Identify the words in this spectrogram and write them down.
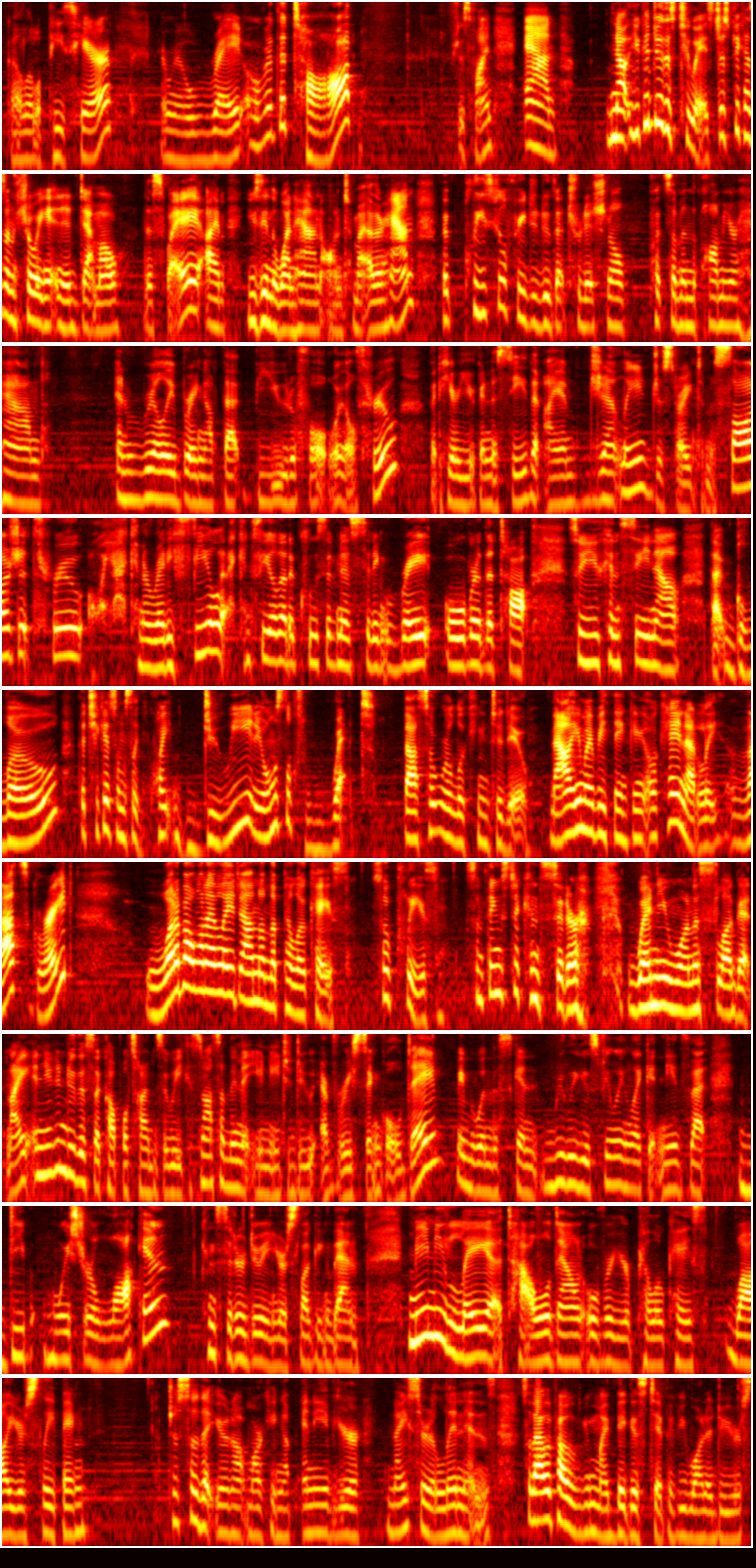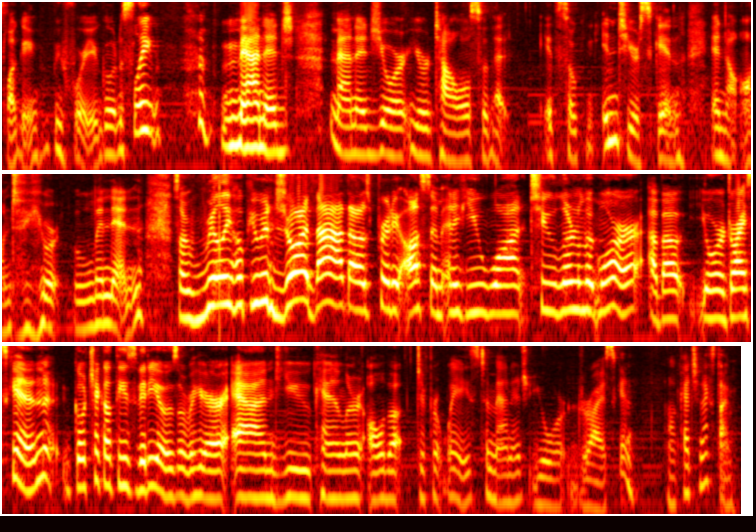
got a little piece here. And we're gonna go right over the top, which is fine. And now you could do this two ways. Just because I'm showing it in a demo this way, I'm using the one hand onto my other hand, but please feel free to do that traditional, put some in the palm of your hand, and really bring up that beautiful oil through. But here you're gonna see that I am gently just starting to massage it through. Oh yeah, I can already feel it. I can feel that occlusiveness sitting right over the top. So you can see now that glow that she gets almost like quite dewy and it almost looks wet. That's what we're looking to do. Now you might be thinking, okay, Natalie, that's great. What about when I lay down on the pillowcase? So please, some things to consider when you want to slug at night, and you can do this a couple times a week. It's not something that you need to do every single day. Maybe when the skin really is feeling like it needs that deep moisture lock-in, consider doing your slugging then. Maybe lay a towel down over your pillowcase while you're sleeping just so that you're not marking up any of your nicer linens. So that would probably be my biggest tip if you want to do your slugging before you go to sleep. manage, manage your, your towel so that it's soaking into your skin and not onto your linen. So I really hope you enjoyed that. That was pretty awesome. And if you want to learn a little bit more about your dry skin, go check out these videos over here and you can learn all about different ways to manage your dry skin. I'll catch you next time.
